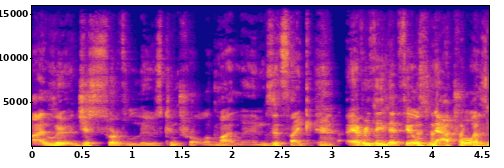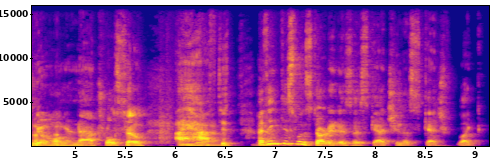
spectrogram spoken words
I lo- just sort of lose control of my limbs. It's like everything that feels natural is no longer natural. So I have Yeah. to. I think this one started as a sketch in a sketch like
